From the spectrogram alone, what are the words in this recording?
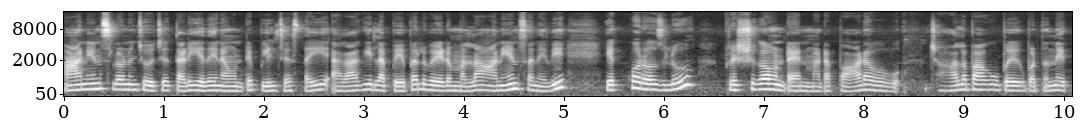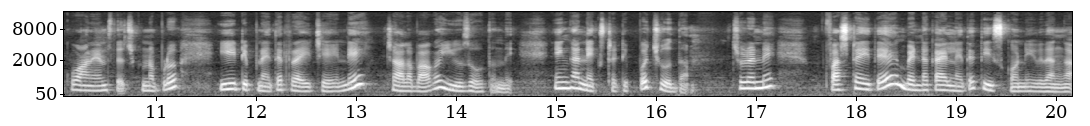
ఆనియన్స్లో నుంచి వచ్చే తడి ఏదైనా ఉంటే పీల్చేస్తాయి. అలాగే ఇలా పేపర్లు వేయడం వల్ల ఆనియన్స్ అనేది ఎక్కువ రోజులు ఫ్రెష్గా ఉంటాయన్నమాట. పాడవవు. చాలా బాగా ఉపయోగపడుతుంది. ఎక్కువ ఆనియన్స్ తెచ్చుకున్నప్పుడు ఈ టిప్ని అయితే ట్రై చేయండి. చాలా బాగా యూజ్ అవుతుంది. ఇంకా నెక్స్ట్ టిప్ చూద్దాం. చూడండి ఫస్ట్ అయితే బెండకాయలను అయితే తీసుకోండి ఈ విధంగా.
